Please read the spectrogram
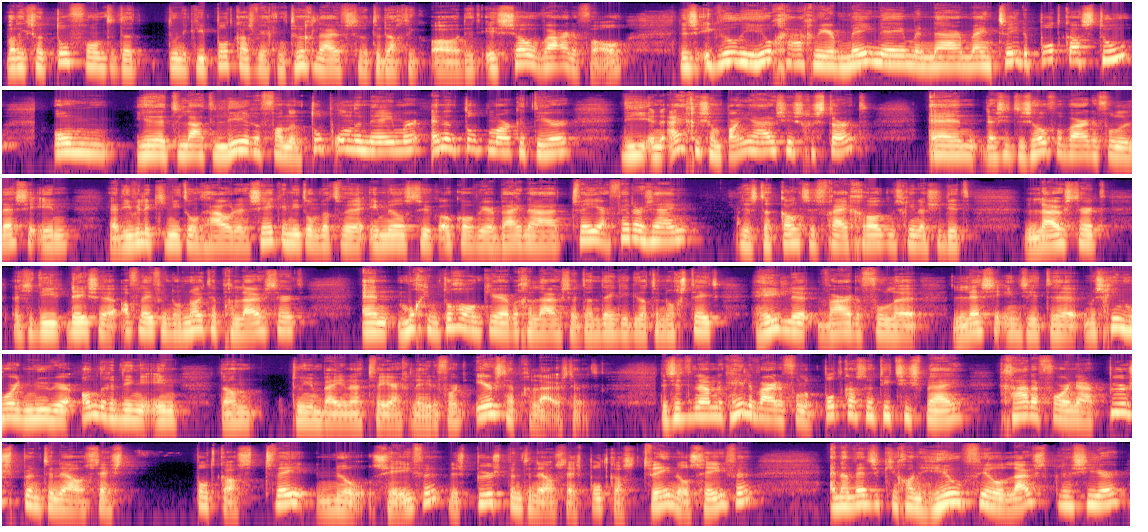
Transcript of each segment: Wat ik zo tof vond, dat toen ik die podcast weer ging terugluisteren, toen dacht ik, oh, dit is zo waardevol. Dus ik wilde je heel graag weer meenemen naar mijn tweede podcast toe. Om je te laten leren van een topondernemer en een topmarketeer die een eigen champagnehuis is gestart. En daar zitten zoveel waardevolle lessen in. Ja, die wil ik je niet onthouden. Zeker niet omdat we inmiddels natuurlijk ook alweer bijna twee jaar verder zijn. Dus de kans is vrij groot, misschien als je dit luistert, dat je die, deze aflevering nog nooit hebt geluisterd. En mocht je hem toch al een keer hebben geluisterd, dan denk ik dat er nog steeds hele waardevolle lessen in zitten. Misschien hoor je nu weer andere dingen in dan toen je hem bijna twee jaar geleden voor het eerst hebt geluisterd. Er zitten namelijk hele waardevolle podcastnotities bij. Ga daarvoor naar puurs.nl slash podcast 207. Dus puurs.nl slash podcast 207. En dan wens ik je gewoon heel veel luisterplezier.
